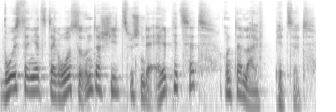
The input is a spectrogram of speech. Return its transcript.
Wo ist denn jetzt der große Unterschied zwischen der LPZ und der Live-PZ?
